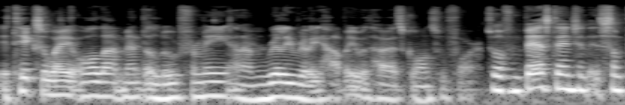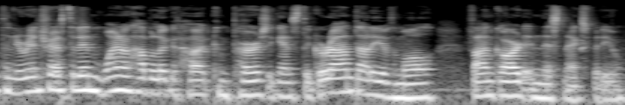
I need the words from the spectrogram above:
It takes away all that mental load for me, and I'm really, really happy with how it's gone so far. So, if Invest Engine is something you're interested in, why not have a look at how it compares against the granddaddy of them all, Vanguard, in this next video.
